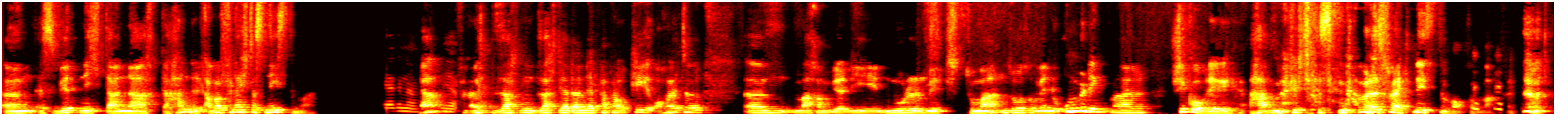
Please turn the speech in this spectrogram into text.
Ähm, es wird nicht danach gehandelt, aber vielleicht das nächste Mal. Ja, genau. Ja, ja. Vielleicht sagt, sagt ja dann der Papa, okay, heute ähm, machen wir die Nudeln mit Tomatensauce und wenn du unbedingt mal Chicorée haben möchtest, dann können wir das vielleicht nächste Woche machen.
